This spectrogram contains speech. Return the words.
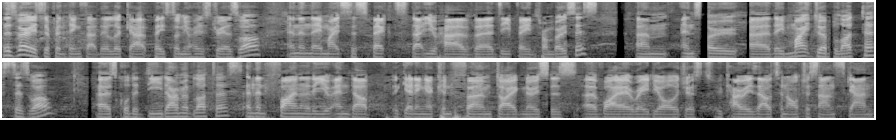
There's various different things that they look at based on your history as well. And then they might suspect that you have uh, deep vein thrombosis. Um, and so uh, they might do a blood test as well. Uh, it's called a D-dimer blood test, and then finally you end up getting a confirmed diagnosis uh, via a radiologist who carries out an ultrasound scan.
